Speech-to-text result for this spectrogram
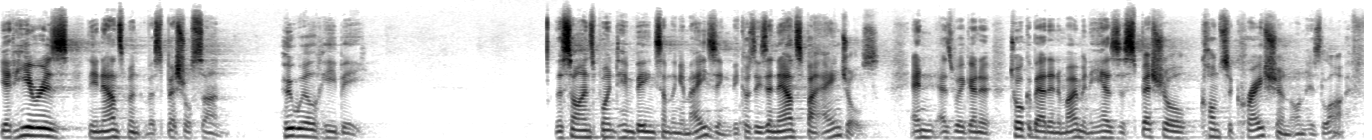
Yet here is the announcement of a special son. Who will he be? The signs point to him being something amazing because he's announced by angels. And as we're going to talk about in a moment, he has a special consecration on his life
